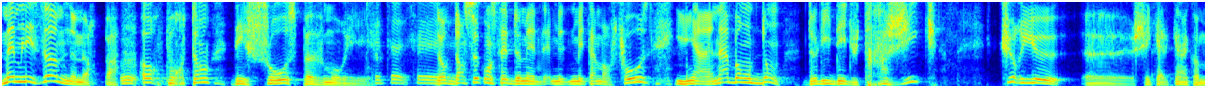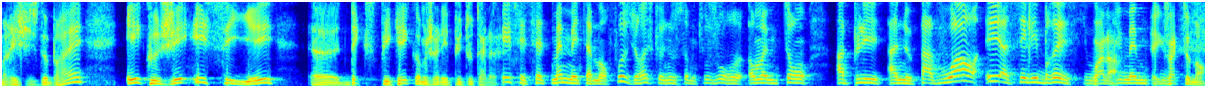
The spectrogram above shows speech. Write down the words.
Même les hommes ne meurent pas. Mm. Or pourtant, des choses peuvent mourir. Euh, Donc dans ce concept de métamorphose, il y a un abandon de l'idée du tragique curieux euh, chez quelqu'un comme Régis Debray et que j'ai essayé euh, d'expliquer comme je l'ai pu tout à l'heure. Et c'est cette même métamorphose, du reste, que nous sommes toujours euh, en même temps appelés à ne pas voir et à célébrer, si vous voilà, du même coup. Exactement,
